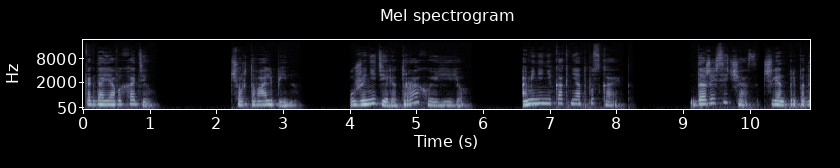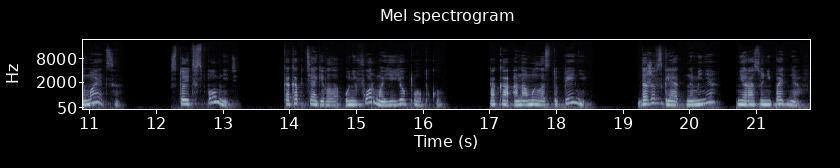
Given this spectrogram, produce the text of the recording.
когда я выходил. Чёртова Альбина. Уже неделю трахаю ее, а меня никак не отпускает. Даже сейчас член приподнимается, стоит вспомнить, как обтягивала униформа ее попку. Пока она мыла ступени, даже взгляд на меня ни разу не подняв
